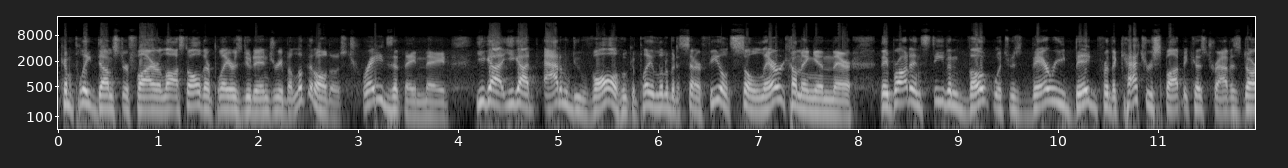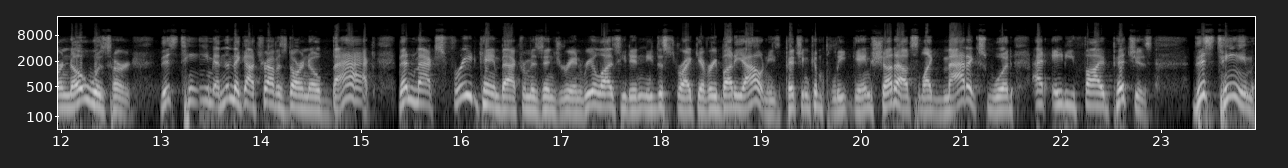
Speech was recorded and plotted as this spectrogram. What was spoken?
complete dumpster fire, lost all their players due to injury. But look at all those trades that they made. You got you got Adam Duvall who could play a little bit of center field. Soler coming in there. They brought in Stephen Vogt, which was very big for the catcher spot because Travis d'Arnaud was hurt. This team, and then they got Travis d'Arnaud back. Then Max Fried came back from his injury and realized he didn't need to strike everybody out, and he's pitching complete game shutouts like Maddux would at 85 pitches. This team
